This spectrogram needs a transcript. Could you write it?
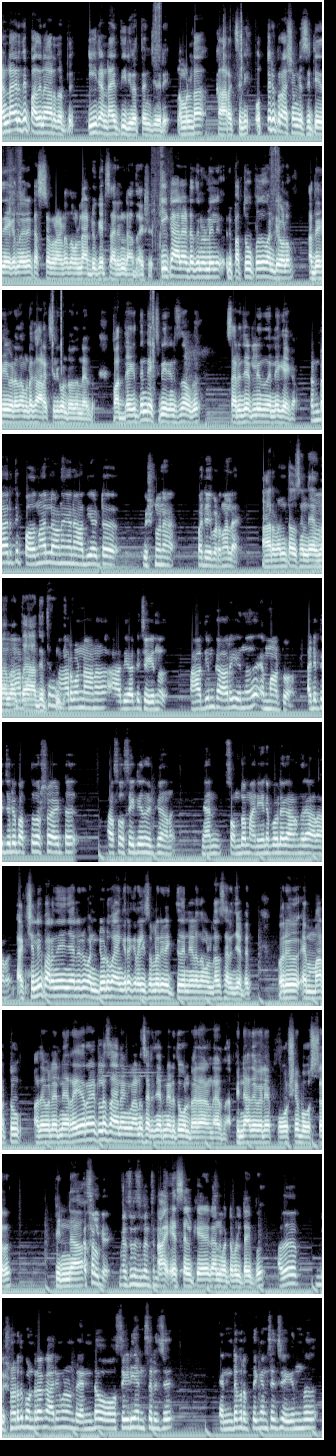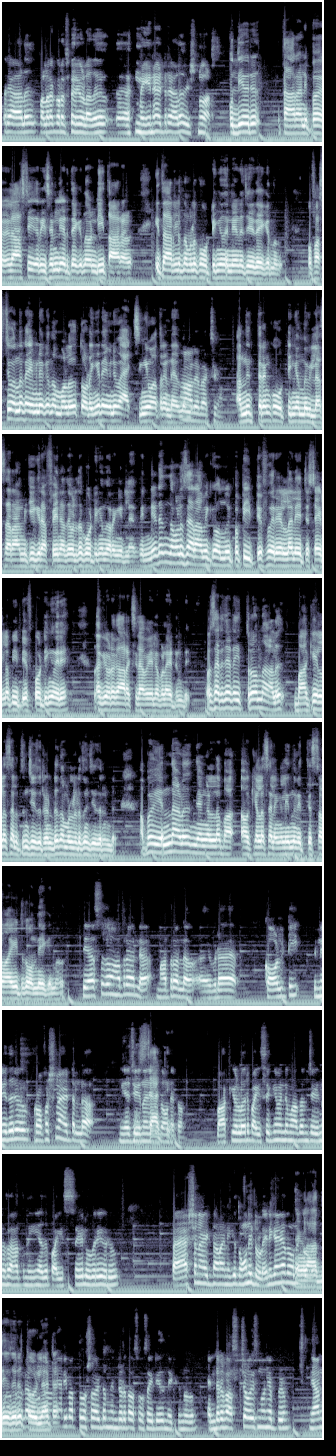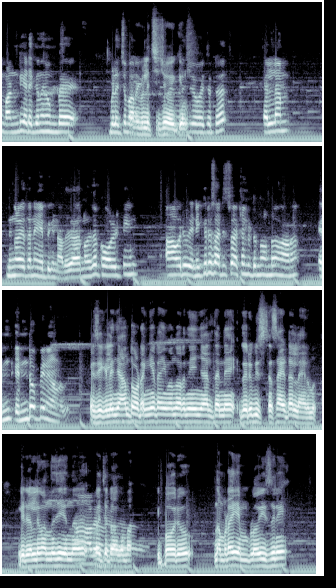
രണ്ടായിരത്തി പതിനാറ് തൊട്ട് ഈ രണ്ടായിരത്തി ഇരുപത്തി അഞ്ച് വരെ നമ്മളുടെ കാറക്സിൽ ഒത്തിരി പ്രാവശ്യം വിസിറ്റ് ചെയ്തേക്കുന്ന ഒരു കസ്റ്റമറാണ് നമ്മളുടെ അഡ്വക്കേറ്റ് സരൻ രാധാകൃഷ്ണൻ. ഈ കാലഘട്ടത്തിനുള്ളിൽ ഒരു പത്ത് മുപ്പത് വണ്ടിയോളം അദ്ദേഹം ഇവിടെ നമ്മുടെ കാറക്സിൽ കൊണ്ടുവന്നിട്ടുണ്ടായിരുന്നു. അപ്പൊ അദ്ദേഹത്തിന്റെ എക്സ്പീരിയൻസ് നമുക്ക് സരൻ ചേട്ടനിൽ നിന്ന് തന്നെ കേൾക്കാം. രണ്ടായിരത്തി പതിനാലിലാണ് ഞാൻ ആദ്യമായിട്ട് വിഷ്ണുവിനെ പരിചയപ്പെടുന്നത് അല്ലേ? ആർ വൺ തൗസൻഡ് ആ, അന്നത്തെ R1. ആദ്യത്തെ ആർ വൺ ആണ് ആദ്യമായിട്ട് ചെയ്യുന്നത്. ആദ്യം കാർ ചെയ്യുന്നത് എം ആർ ടു ആണ്. അടുപ്പിച്ചൊരു പത്ത് വർഷമായിട്ട് അസോസിയേറ്റ് ചെയ്ത് നിൽക്കുകയാണ്. ഞാൻ സ്വന്തം അനിയനെ പോലെ കാണുന്ന ഒരാളാണ്. ആക്ച്വലി പറഞ്ഞു കഴിഞ്ഞാൽ ഒരു വണ്ടിയോട് ഭയങ്കര ക്രേസ് ഉള്ള ഒരു വ്യക്തി തന്നെയാണ് നമ്മളുടെ സരഞ്ചേട്ടൻ ഒരു എം ആർ ടു അതേപോലെ തന്നെ റെയർ ആയിട്ടുള്ള സാധനങ്ങളാണ് സരഞ്ചേട്ടന്റെ അടുത്ത് കൊണ്ടുവരാറുണ്ടായിരുന്നത്. പിന്നെ അതേപോലെ പോഷെ ബോസ്റ്റർ പിന്നെ S L K convertible type അത് അടുത്ത് കൊണ്ടുവരാൻ കാര്യങ്ങളുണ്ട് എന്റെ ഒ സി ഡി അനുസരിച്ച് എന്റെ വൃത്തിക്ക് അനുസരിച്ച് ചെയ്യുന്നത് ഒരാൾ വളരെ കുറച്ച് പേരേ ഉള്ളൂ. അത് മെയിൻ ആയിട്ട് ഒരാൾ വിഷ്ണുവാണ്. പുതിയൊരു താറാണ് ഇപ്പൊ ലാസ്റ്റ് റീസെന്റ് എടുത്തേക്കുന്ന വണ്ടി ഈ താറാണ്. ഈ താറിൽ നമ്മൾ കോട്ടിങ് തന്നെയാണ് ചെയ്തേക്കുന്നത്. അപ്പൊ ഫസ്റ്റ് വന്ന ടൈമിനൊക്കെ നമ്മൾ തുടങ്ങിയ ടൈമിന് വാക്സിങ് മാത്രമേ ഉണ്ടായിരുന്നു അന്ന് ഇത്തരം കോട്ടിംഗ് ഒന്നും ഇല്ല. സെറാമിക് ഗ്രഫൈൻ അതേപോലത്തെ കോട്ടിംഗ് ഒന്നും ഇറങ്ങിയിട്ടില്ല. പിന്നീട് നമ്മൾ സെറാമിക് വന്നു. ഇപ്പൊ പി പി എഫ് വരെയുള്ള ലേറ്റസ്റ്റ് ആയിട്ടുള്ള പി പി എഫ് കോട്ടിംഗ് വരെ നമുക്ക് ഇവിടെ കാറക്സിൽ അവൈലബിൾ ആയിട്ടുണ്ട്. അപ്പൊ സരി ചേട്ടാ ഇത്രയും നാൾ ബാക്കിയുള്ള സ്ഥലത്തും ചെയ്തിട്ടുണ്ട്. നമ്മളുടെ അടുത്തും ചെയ്തിട്ടുണ്ട്. അപ്പൊ എന്താണ് ഞങ്ങളുടെ ബാക്കിയുള്ള സ്ഥലങ്ങളിൽ നിന്ന് വ്യത്യസ്തമായിട്ട് തോന്നിയേക്കുന്നത്? വ്യത്യാസത മാത്രമല്ല മാത്രമല്ല ഇവിടെ ക്വാളിറ്റി പിന്നെ ഇതൊരു പ്രൊഫഷണൽ ആയിട്ടല്ല നീ ചെയ്യുന്നത് എനിക്ക്. തോന്നിയിട്ടുണ്ട്. ബാക്കിയുള്ള ഒരു പൈസയ്ക്ക് വേണ്ടി മാത്രം ചെയ്യുന്ന സാധനത്ത് നീ അത് പൈസയിലുപരി ഒരു പാഷൻ ആയിട്ടാണ് എനിക്ക് തോന്നിയിട്ടുള്ളത്. എനിക്ക് അങ്ങനെ തോന്നിയിട്ടുള്ളത് ഞാൻ ഈ പത്ത് വർഷമായിട്ട് നിന്റെ അടുത്ത് അസോസിയേറ്റ് ചെയ്ത് നിൽക്കുന്നതും എന്റെ ഒരു ഫസ്റ്റ് ചോയ്സ് എന്ന് പറഞ്ഞാൽ എപ്പോഴും ഞാൻ വണ്ടി എടുക്കുന്നതിന് മുമ്പേ വിളിച്ച് പറയും. വിളിച്ച് ചോദിക്കും. ചോദിച്ചിട്ട് എല്ലാം നിങ്ങളെ തന്നെ ഏൽപ്പിക്കുന്നത്. അത് കാരണം വെച്ചാൽ ക്വാളിറ്റിയും ആ ഒരു എനിക്കൊരു സാറ്റിസ്ഫാക്ഷൻ കിട്ടുന്നതുകൊണ്ടാണ് എന്റെ ഒപ്പീനിയൻ ആണത്. ബേസിക്കലി ഞാൻ തുടങ്ങിയ ടൈം എന്ന് പറഞ്ഞു കഴിഞ്ഞാൽ തന്നെ ഇതൊരു ബിസിനസ് ആയിട്ടല്ലായിരുന്നു. വീടുകളിൽ വന്ന് ചെയ്യുന്ന വെച്ചിട്ട് നോക്കുമ്പോ ഇപ്പൊ ഒരു നമ്മുടെ എംപ്ലോയീസിന്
